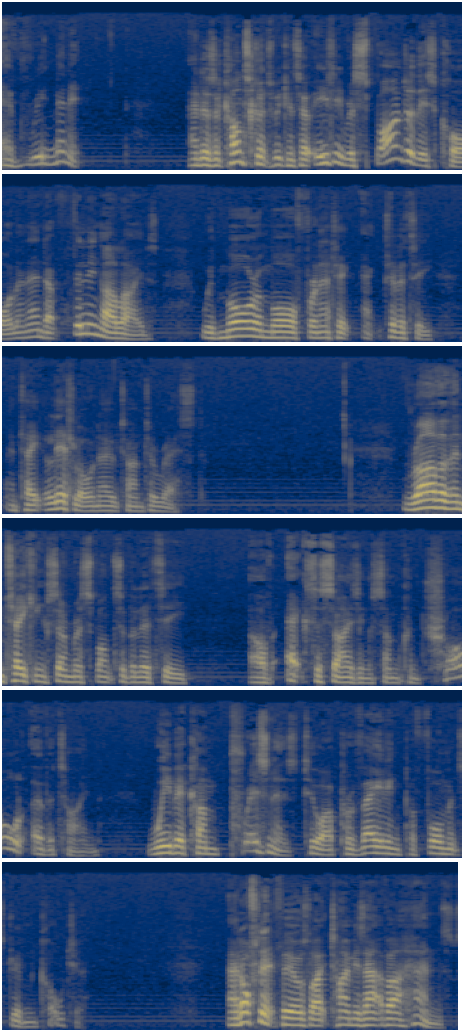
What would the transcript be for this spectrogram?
every minute. And as a consequence, we can so easily respond to this call and end up filling our lives with more and more frenetic activity and take little or no time to rest rather than taking some responsibility of exercising some control over time, we become prisoners to our prevailing performance driven culture. And often it feels like time is out of our hands.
